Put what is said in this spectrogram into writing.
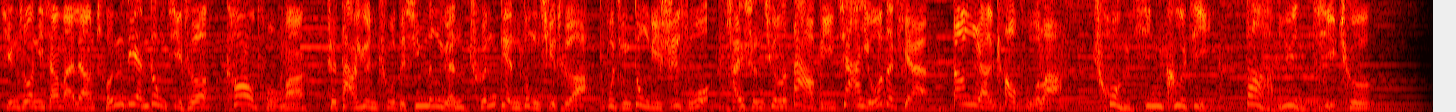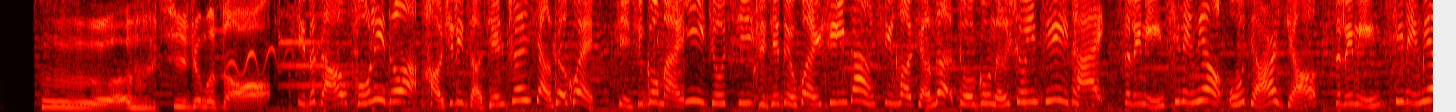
听说你想买辆纯电动汽车，靠谱吗？这大运出的新能源纯电动汽车啊，不仅动力十足，还省去了大笔加油的钱，当然靠谱了。创新科技，大运汽车。呃，起这么早？起得早，福利多！好视力早间专享特惠，仅需购买一周期，直接兑换声音大、信号强的多功能收音机一台。四零零七零六五九二九，四零零七零六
